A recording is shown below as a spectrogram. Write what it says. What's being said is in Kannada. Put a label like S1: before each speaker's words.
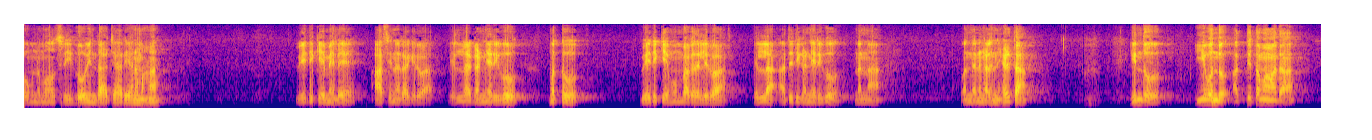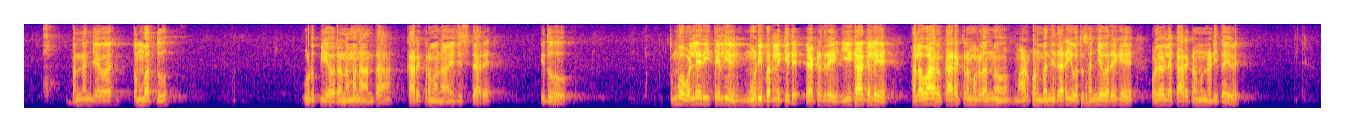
S1: ಓಂ ನಮೋ ಶ್ರೀ ಗೋವಿಂದಾಚಾರ್ಯ ನಮಃ. ವೇದಿಕೆಯ ಮೇಲೆ ಆಸೀನರಾಗಿರುವ ಎಲ್ಲ ಗಣ್ಯರಿಗೂ ಮತ್ತು ವೇದಿಕೆಯ ಮುಂಭಾಗದಲ್ಲಿರುವ ಎಲ್ಲ ಅತಿಥಿ ಗಣ್ಯರಿಗೂ ನನ್ನ ವಂದನೆಗಳನ್ನು ಹೇಳ್ತಾ, ಇಂದು ಈ ಒಂದು ಅತ್ಯುತ್ತಮವಾದ ಬನ್ನಂಜಯ ತೊಂಬತ್ತು ಉಡುಪಿಯವರ ನಮನ ಅಂತ ಕಾರ್ಯಕ್ರಮವನ್ನು ಆಯೋಜಿಸಿದ್ದಾರೆ. ಇದು ತುಂಬಾ ಒಳ್ಳೆ ರೀತಿಯಲ್ಲಿ ಮೂಡಿ ಬರ್ಲಿಕ್ಕಿದೆ. ಯಾಕಂದ್ರೆ ಈಗಾಗಲೇ ಹಲವಾರು ಕಾರ್ಯಕ್ರಮಗಳನ್ನು ಮಾಡ್ಕೊಂಡು ಬಂದಿದ್ದಾರೆ. ಇವತ್ತು ಸಂಜೆವರೆಗೆ ಒಳ್ಳೆ ಒಳ್ಳೆ ಕಾರ್ಯಕ್ರಮ ನಡೀತಾ ಇವೆ.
